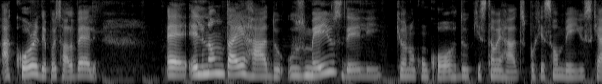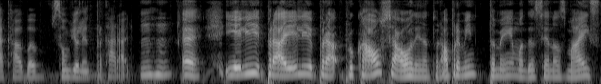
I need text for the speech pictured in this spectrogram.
a cor depois fala, velho, é, ele não tá errado. Os meios dele, que eu não concordo, que estão errados, porque são meios que acaba são violentos pra caralho. Uhum, é. E ele, pra ele, pra, pro Caos, a ordem natural, pra mim também é uma das cenas mais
